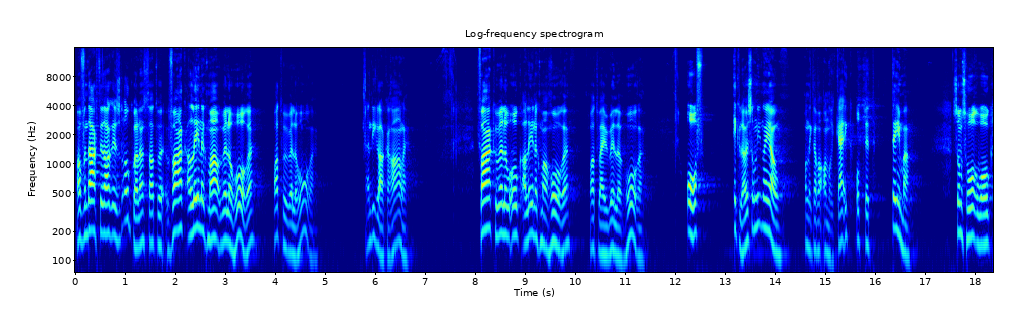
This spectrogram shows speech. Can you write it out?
Maar vandaag de dag is het ook wel eens dat we vaak alleen nog maar willen horen wat we willen horen. En die ga ik herhalen. Vaak willen we ook alleen nog maar horen wat wij willen horen. Of, ik luister niet naar jou, want ik heb een andere kijk op dit thema. Soms horen we ook,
